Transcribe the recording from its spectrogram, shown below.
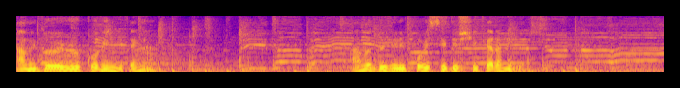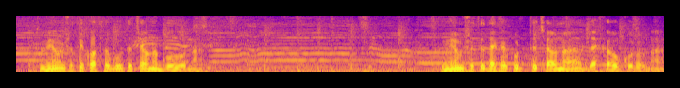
আমি তো রু করিনি, তাই না? আমরা দুজনই পরিস্থিতির শিকার আনিলা তুমি আমার সাথে কথা বলতে চাও না, বলো না। তুমি আমার সাথে দেখা করতে চাও না, দেখাও করো না।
